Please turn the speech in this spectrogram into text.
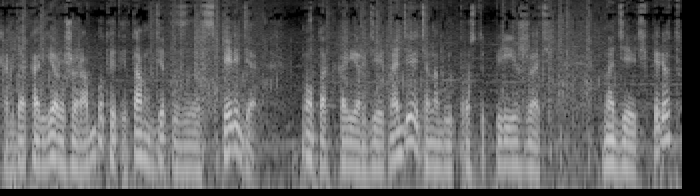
когда карьер уже работает, и там где-то спереди, ну так карьер 9 на 9, она будет просто переезжать на 9 вперед,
